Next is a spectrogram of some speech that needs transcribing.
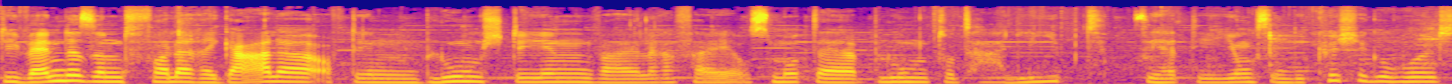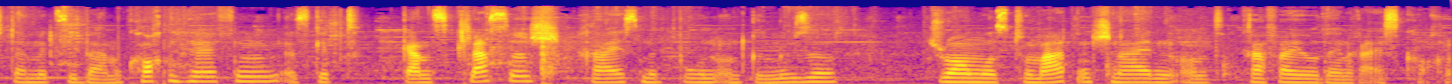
Die Wände sind voller Regale, auf denen Blumen stehen, weil Raffaels Mutter Blumen total liebt. Sie hat die Jungs in die Küche geholt, damit sie beim Kochen helfen. Es gibt ganz klassisch Reis mit Bohnen und Gemüse. João muss Tomaten schneiden und Rafael den Reis kochen.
